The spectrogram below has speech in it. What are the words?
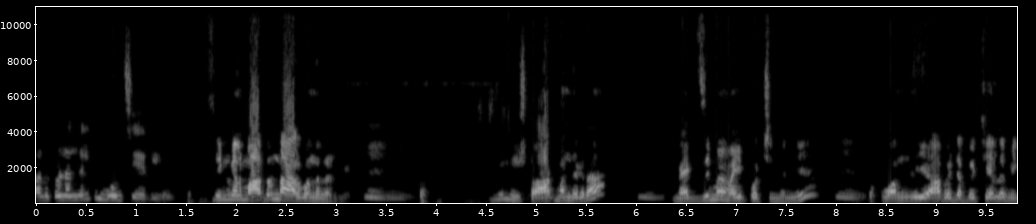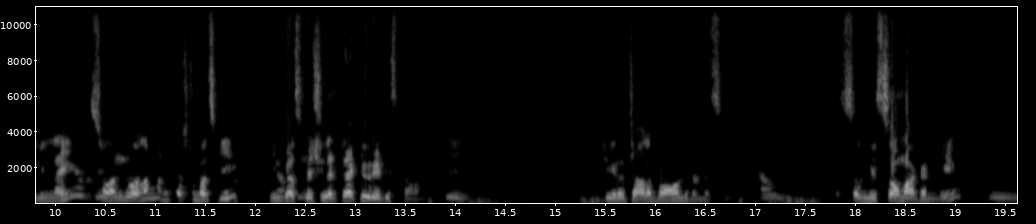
పదకొండు వందలకి మూడు చీరలు. సింగిల్ మాత్రం నాలుగు వందలు అండి. మీ స్టాక్ మన దగ్గర మాక్సిమం అయిపోయిందండి ఉమ్, ఒక వంద యాభై డెబ్బై చీరలు మిగిలినాయి. సో అందువల్ల మన కస్టమర్స్కి ఇంకా స్పెషల్ అట్రాక్టివ్ రేట్ ఇస్తాం చీర చాలా బాగుంటుందండి అసలు. అసలు మిస్ అవ్వమాకండి. ఉమ్,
